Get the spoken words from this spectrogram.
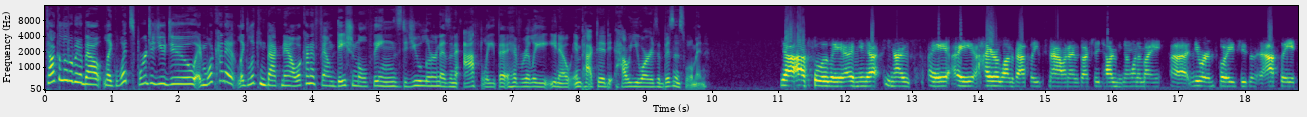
talk a little bit about like what sport did you do, and what kind of like looking back now, what kind of foundational things did you learn as an athlete that have really you know impacted how you are as a businesswoman? Yeah, absolutely. I mean, you know, I was I, I hire a lot of athletes now, and I was actually talking to one of my uh, newer employees who's an athlete,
